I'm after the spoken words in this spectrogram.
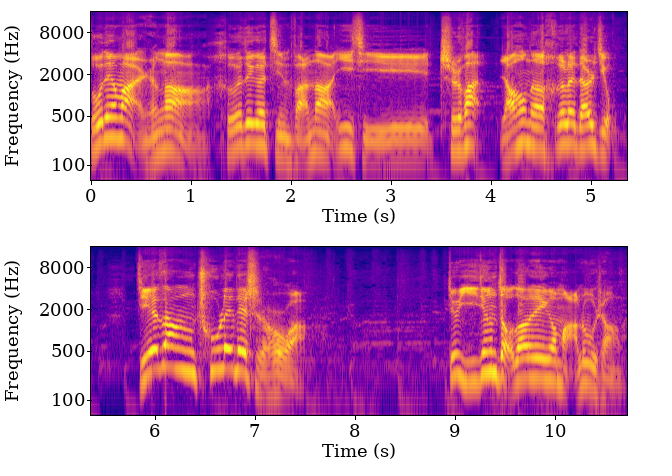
昨天晚上啊，和这个锦凡呐一起吃饭，然后呢喝了点酒，结账出来的时候啊，就已经走到这个马路上了。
